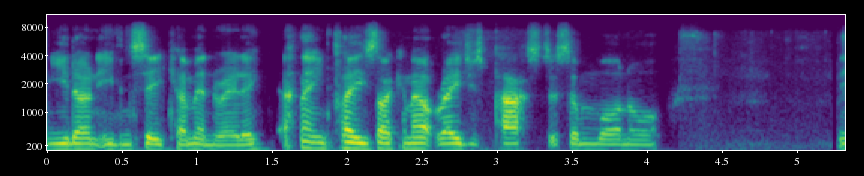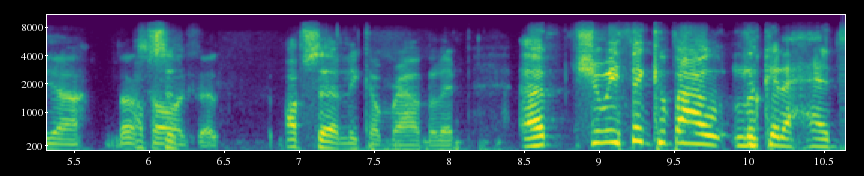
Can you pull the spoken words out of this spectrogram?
you don't even see come in really and then he plays like an outrageous pass to someone or yeah that's how i Absolute- feel i've certainly come round on him um should we think about looking ahead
